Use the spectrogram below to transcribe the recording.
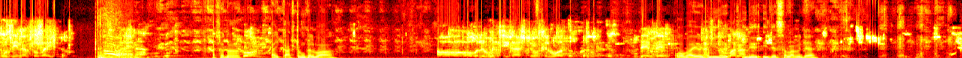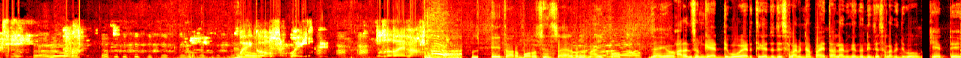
বুঝি না তো ভাই। আচ্ছা না ভাই কাস্টম খেলবা? বলে বুঝছি কাস্টম খেলব দেন দেন। ও ভাই ওই ঈদের- ঈদের সালামিটা হ্যালো। বুঝা যায় না। এই তো আর বড় চেষ্টা আর বলে মাইক অফ যাই হোক। আরেকজনকে অ্যাড দিব এর থেকে যদি সালামি না পাই তাহলে আমি কিন্তু নিজে সালামি দিব। কে অ্যাড দেই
